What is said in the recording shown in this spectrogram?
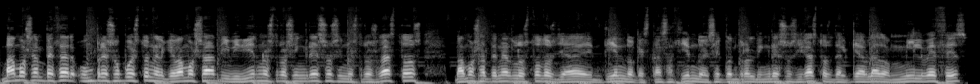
vamos a empezar un presupuesto en el que vamos a dividir nuestros ingresos y nuestros gastos, vamos a tenerlos todos, ya entiendo que estás haciendo ese control de ingresos y gastos del que he hablado mil veces,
